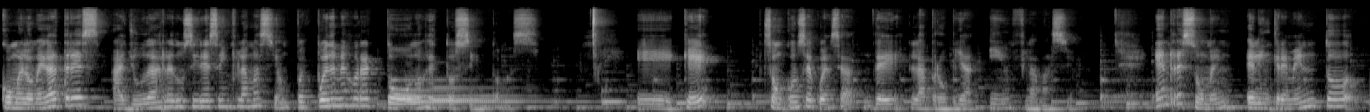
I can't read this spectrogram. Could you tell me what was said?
como el omega 3 ayuda a reducir esa inflamación, pues puede mejorar todos estos síntomas. Eh, son consecuencia de la propia inflamación. En resumen, el incremento,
